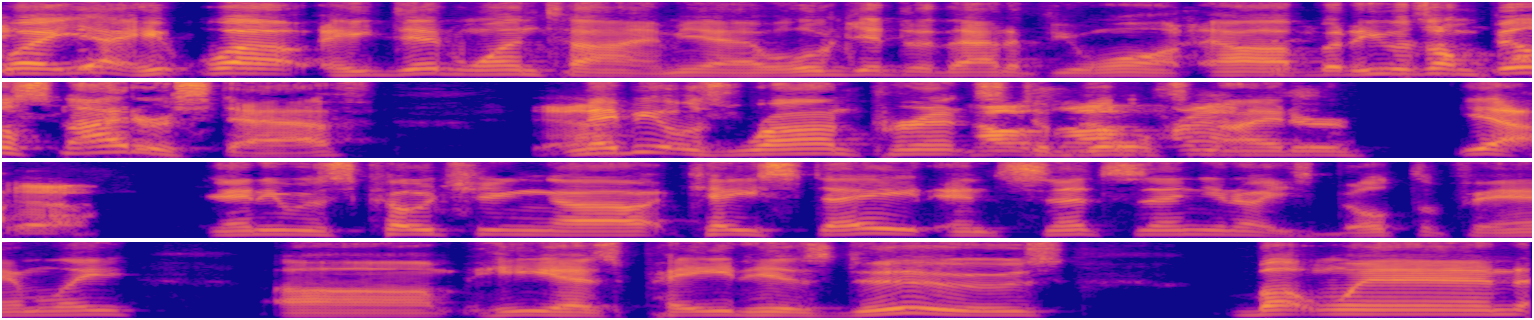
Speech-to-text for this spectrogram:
well, yeah, he, well, he did one time. Yeah, we'll get to that if you want. Uh, but he was on Bill Snyder's staff. Yeah. Maybe it was Ron Prince to Bill Prince. Snyder. Yeah. Yeah. And he was coaching uh, K State. And since then, you know, he's built a family. Um, he has paid his dues. But when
